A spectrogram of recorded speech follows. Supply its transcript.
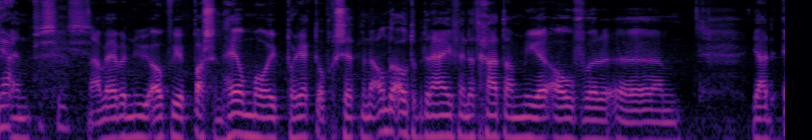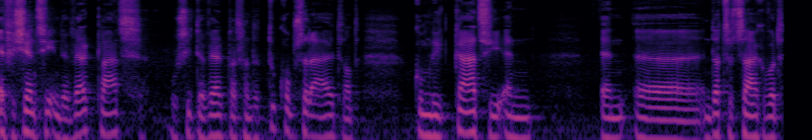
ja En precies. nou, we hebben nu ook weer pas een heel mooi project opgezet met een ander autobedrijf. En dat gaat dan meer over ehm, ja, de efficiëntie in de werkplaats. Hoe ziet de werkplaats van de toekomst eruit? Want communicatie en, en, eh, en dat soort zaken wordt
